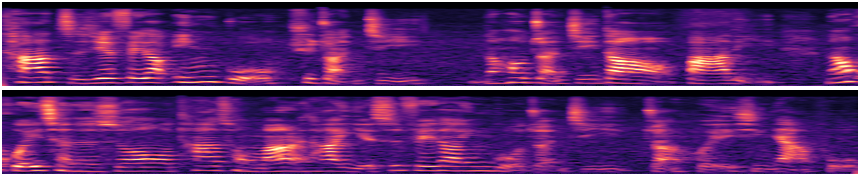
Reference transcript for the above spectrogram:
他直接飞到英国去转机，然后转机到巴黎，然后回程的时候，他从马耳他也是飞到英国转机，转回新加坡。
